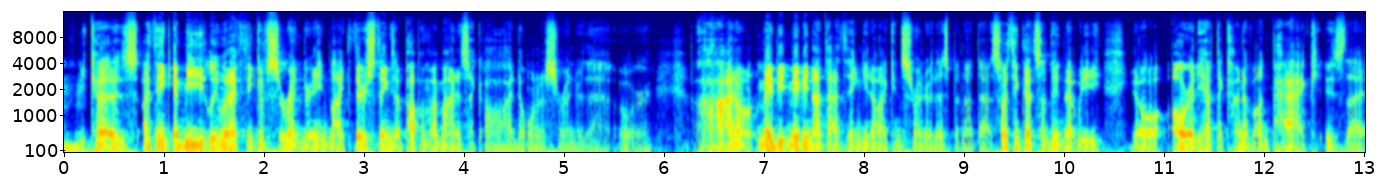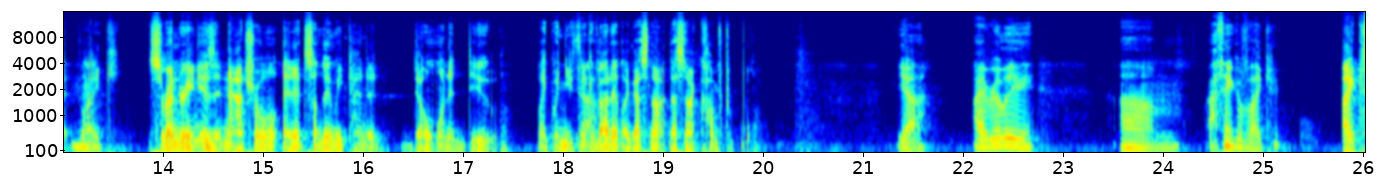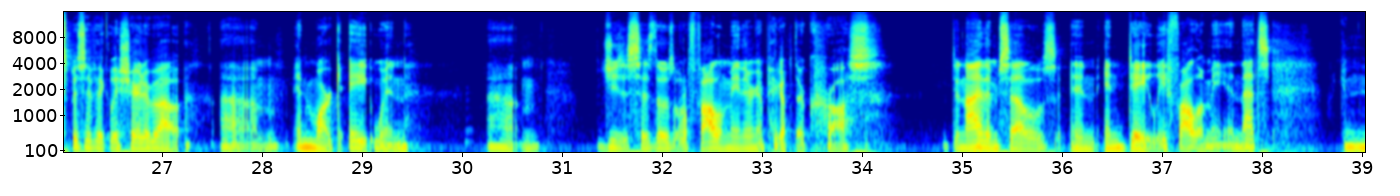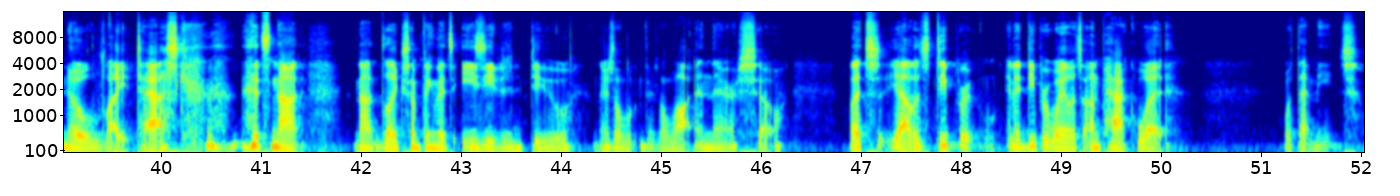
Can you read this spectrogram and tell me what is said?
Mm-hmm. Because I think immediately when I think of surrendering, like there's things that pop in my mind. It's like, oh, I don't want to surrender that, or ah, I don't. Maybe maybe not that thing. You know, I can surrender this, but not that. So I think that's something that we, you know, already have to kind of unpack. Is that mm-hmm. like surrendering isn't natural, and it's something we kind of don't want to do. Like when you think yeah. about it, like that's not that's not comfortable. Yeah, I really, um, I think of like, Ike specifically shared about um, in Mark eight when um, Jesus says those that'll follow me, they're going to pick up their cross, deny themselves, and and daily follow me. And that's like no light task. it's not not like something that's easy to do. There's a there's a lot in there. So let's yeah let's deeper in a deeper way. Let's unpack what what that means.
